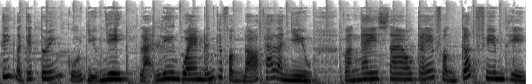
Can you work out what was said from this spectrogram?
tiếc là cái tuyến của diệu nhi lại liên quan đến cái phần đó khá là nhiều. Và ngay sau cái phần kết phim thì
